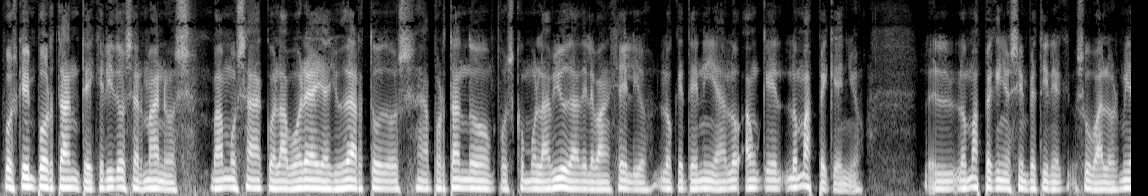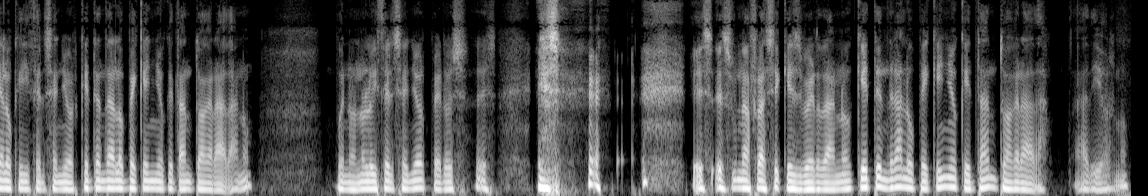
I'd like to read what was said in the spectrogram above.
Pues qué importante, queridos hermanos. Vamos a colaborar y ayudar todos, aportando, pues como la viuda del Evangelio, lo que tenía, aunque lo más pequeño. lo más pequeño siempre tiene su valor. Mira lo que dice el Señor. ¿Qué tendrá lo pequeño que tanto agrada, no? Bueno, no lo dice el Señor, pero es, es, es, es, es una frase que es verdad, ¿no? ¿Qué tendrá lo pequeño que tanto agrada a Dios, no?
